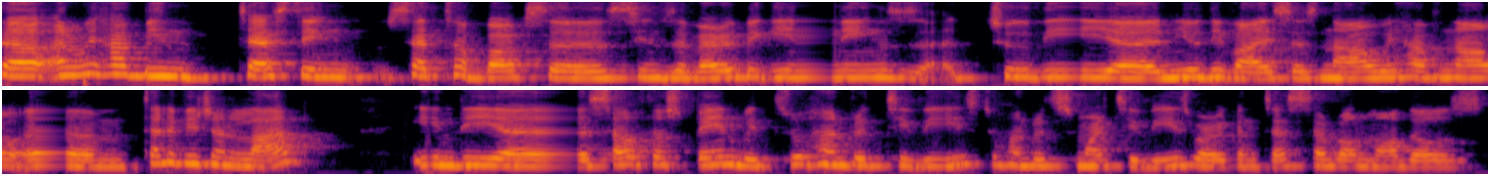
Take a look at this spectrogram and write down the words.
And we have been testing set-top boxes since the very beginnings to the uh, new devices now. We have now a um, television lab in the uh, south of Spain with 200 TVs, 200 smart TVs, where we can test several models.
